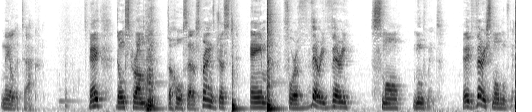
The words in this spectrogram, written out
nail attack. Okay, don't strum the whole set of strings, just aim for a very, very small movement. Okay, very small movement.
